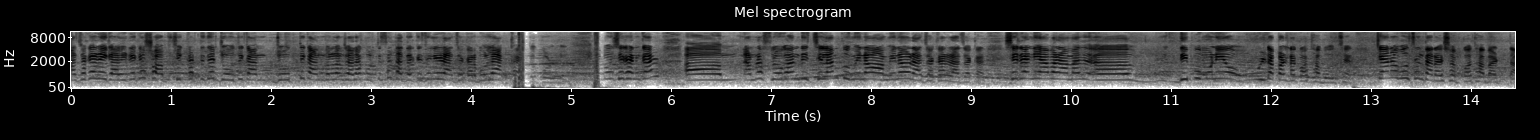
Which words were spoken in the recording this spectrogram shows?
রাজাকার এই গালিটাকে সব শিক্ষার্থীদের যৌতিক যৌক্তিক আন্দোলন যারা করতেছে, তাদেরকে তিনি রাজাকার বলে আখ্যায়িত করল। এবং সেখানকার আমরা স্লোগান দিচ্ছিলাম, তুমি নাও, আমি নাও, রাজাকার রাজাকার। সেটা নিয়ে আবার আমার দীপুমণি উল্টাপাল্টা কথা বলছেন। কেন বলছেন তারা এসব কথাবার্তা?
